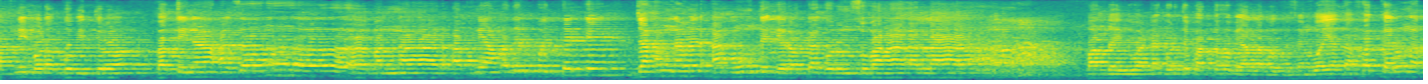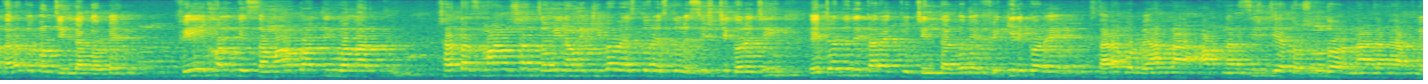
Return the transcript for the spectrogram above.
আপনি বড় পবিত্র। ফাকিনা আযাবান্নার, আপনি আমাদের প্রত্যেককে জাহান্নামের আগুন থেকে রক্ষা করুন, সুবহানাল্লাহ। বান্দা এই দোয়াটা করতে বাধ্য হবে, আল্লাহ বলতেছেন ওয়াইয়াতা ফাক্কারুনা তারা যখন চিন্তা করবে ফি খলকি সামাওয়াতি ওয়াল আরদ সাত আসমান, সাত জমিন, আমি কীভাবে স্তরে স্তরে সৃষ্টি করেছি, এটা যদি তারা একটু চিন্তা করে, ফিকির করে, তারা বলবে, আল্লাহ, আপনার সৃষ্টি এত সুন্দর, না জানে আপনি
